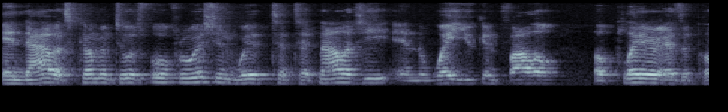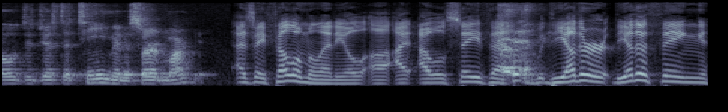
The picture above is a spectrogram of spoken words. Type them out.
and now it's coming to its full fruition with t- technology and the way you can follow a player as opposed to just a team in a certain market as a fellow millennial, uh, I, I will say that the other the other thing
